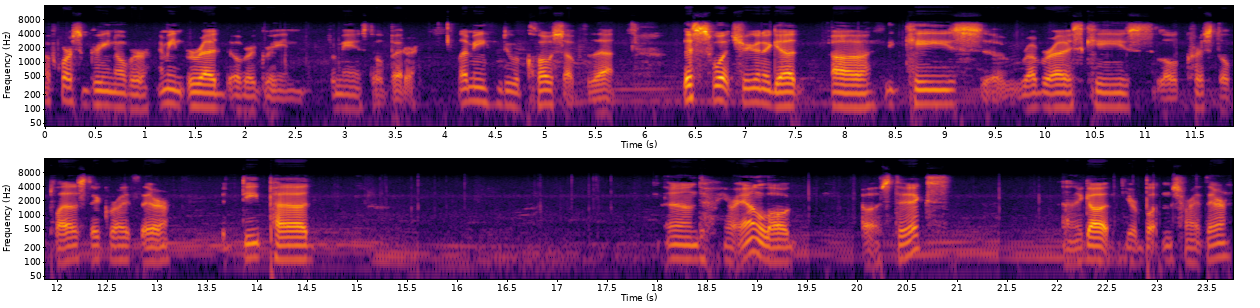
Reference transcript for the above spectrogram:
of course green over, I mean red over green. For me is still better. Let me do a close-up for that. This is what you're gonna get. Uh, the keys, uh, rubberized keys, little crystal plastic right there. A D-pad. And your analog uh, sticks and you got your buttons right there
